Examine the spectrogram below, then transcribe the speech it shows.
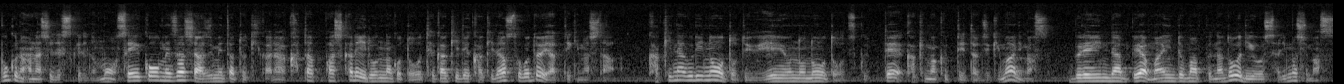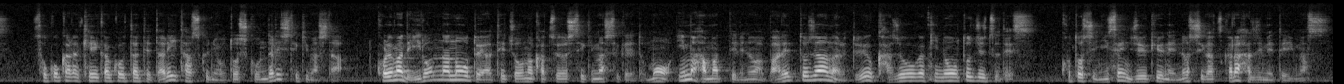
僕の話ですけれども成功を目指し始めた時から片っ端からいろんなことを手書きで書き出すということをやってきました。書き殴りノートという A4 のノートを作って書きまくっていた時期もあります。ブレインダンプやマインドマップなどを利用したりもします。そこから計画を立てたりタスクに落とし込んだりしてきました。これまでいろんなノートや手帳の活用してきましたけれども今ハマっているのはバレットジャーナルという箇条書きノート術です。今年2019年の4月から始めています。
